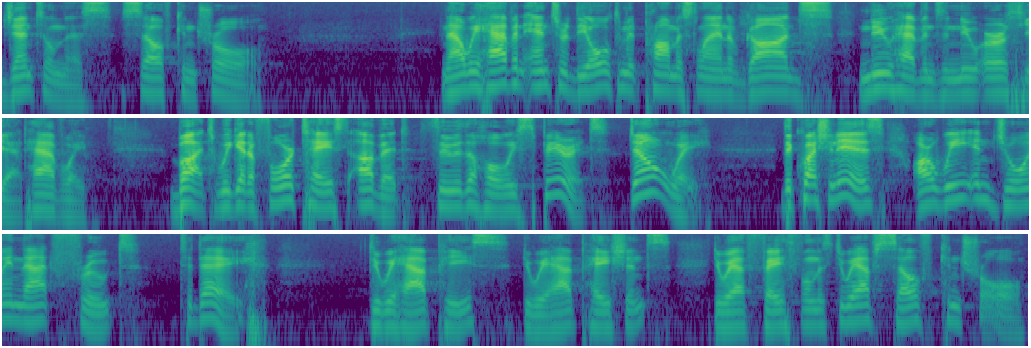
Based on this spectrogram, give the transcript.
gentleness, self control. Now, we haven't entered the ultimate promised land of God's new heavens and new earth yet, have we? But we get a foretaste of it through the Holy Spirit, don't we? The question is are we enjoying that fruit today? Do we have peace? Do we have patience? Do we have faithfulness? Do we have self control?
